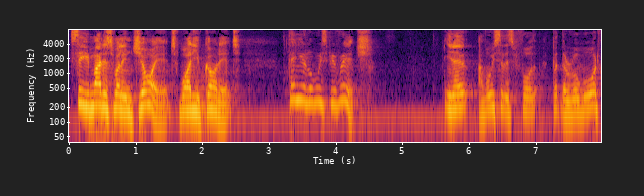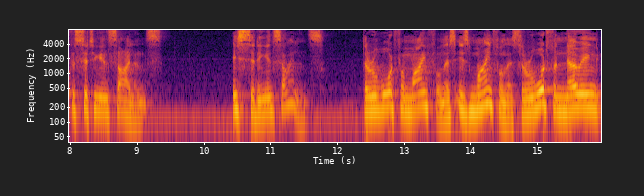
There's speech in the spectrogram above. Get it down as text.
so you might as well enjoy it while you've got it, then you'll always be rich. You know, I've always said this before, but the reward for sitting in silence is sitting in silence. The reward for mindfulness is mindfulness. The reward for knowing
